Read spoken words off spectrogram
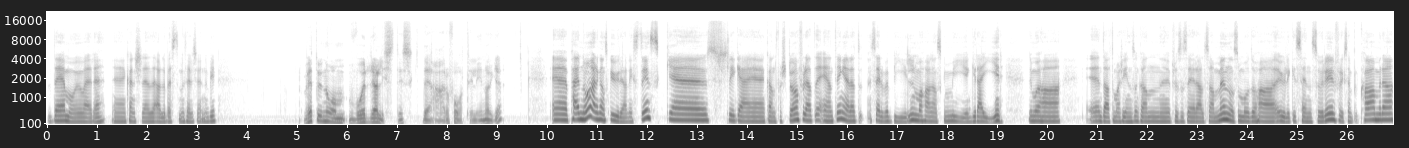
det må jo være eh, kanskje det aller beste med selvkjørende bil. Vet du noe om hvor realistisk det er å få til i Norge? Eh, per nå er det ganske urealistisk, eh, slik jeg kan forstå. For én ting er at selve bilen må ha ganske mye greier. Du må ha en datamaskin som kan eh, prosessere alt sammen, og så må du ha ulike sensorer, f.eks. kamera.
